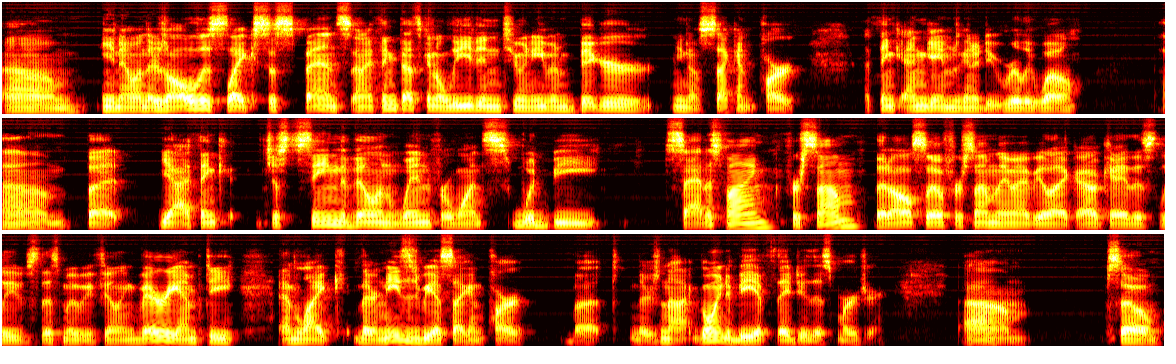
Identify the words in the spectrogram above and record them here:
Um, you know, and there's all this like suspense, and I think that's going to lead into an even bigger, you know, second part. I think Endgame is going to do really well. Um, but yeah, I think just seeing the villain win for once would be satisfying for some, but also for some, they might be like, okay, this leaves this movie feeling very empty and like there needs to be a second part, but there's not going to be if they do this merger. Um, so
